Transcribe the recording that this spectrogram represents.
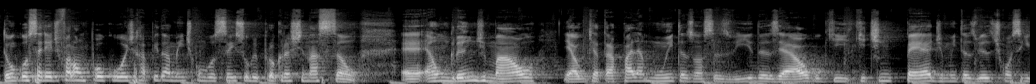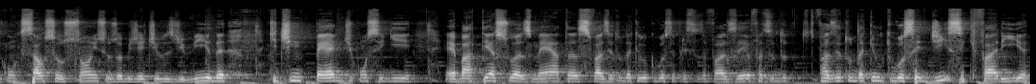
Então eu gostaria de falar um pouco hoje rapidamente com vocês sobre procrastinação. É, é um grande mal, é algo que atrapalha muito as nossas vidas, é algo que, que te impede muitas vezes de conseguir conquistar os seus sonhos, seus objetivos de vida, que te impede de conseguir é, bater as suas metas, fazer tudo aquilo que você precisa fazer, fazer, fazer tudo aquilo que você disse que faria.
